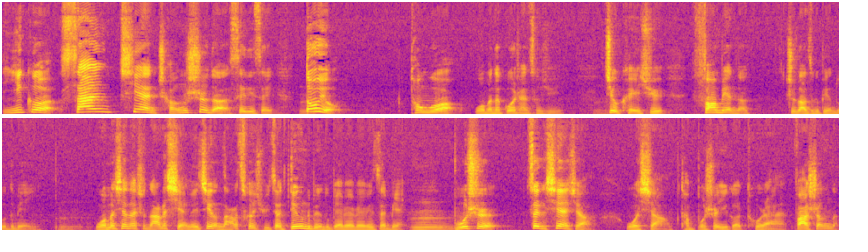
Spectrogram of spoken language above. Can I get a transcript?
一个三线城市的 CDC 都有通过我们的国产测序仪，就可以去方便的。知道这个病毒的变异，嗯，我们现在是拿着显微镜，拿着测序仪在盯着病毒变变变变在变，嗯，不是这个现象，我想它不是一个突然发生的，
